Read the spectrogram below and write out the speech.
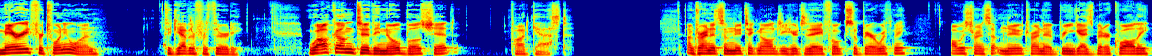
Married for 21, together for 30. Welcome to the No Bullshit podcast. I'm trying some new technology here today, folks, so bear with me. Always trying something new, trying to bring you guys better quality.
